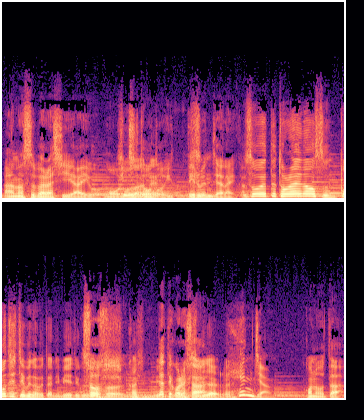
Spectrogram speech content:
あの素晴らしい愛をもう一度と言ってるんじゃないか。そうやって捉え直すポジティブな歌に見えてくるそうそう。歌詞に見だっててこれさ変じゃん。この歌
